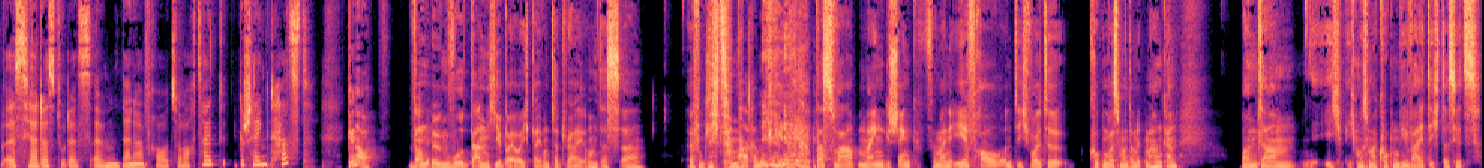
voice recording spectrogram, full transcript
ist ja, dass du das ähm, deiner Frau zur Hochzeit geschenkt hast. Genau. Wenn irgendwo, dann hier bei euch bei Unterdry, um das äh, öffentlich zu machen. das war mein Geschenk für meine Ehefrau und ich wollte gucken, was man damit machen kann. Und ähm, ich, ich muss mal gucken, wie weit ich das jetzt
